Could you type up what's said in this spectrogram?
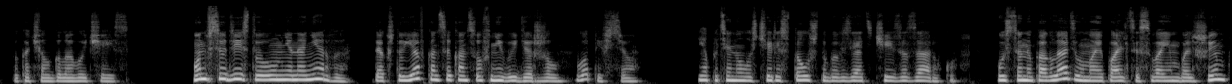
— покачал головой Чейз. Он все действовал мне на нервы, так что я, в конце концов, не выдержал. Вот и все. Я потянулась через стол, чтобы взять Чейза за руку. Пусть он и погладил мои пальцы своим большим,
